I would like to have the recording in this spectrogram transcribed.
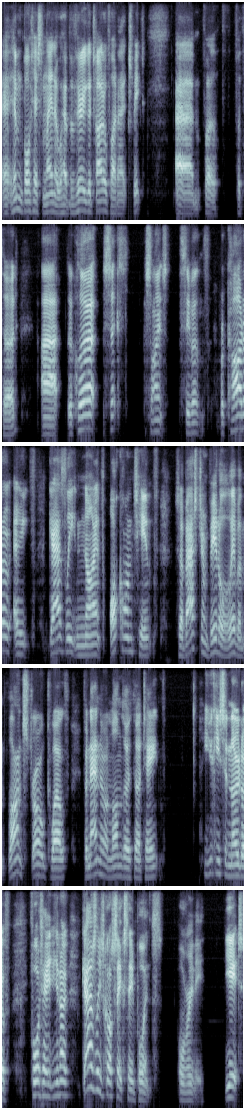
uh, him, Bottas, and Lando will have a very good title fight, I expect, um, for for third. Uh, Leclerc sixth, Sainz seventh, Ricciardo eighth, Gasly ninth, Ocon tenth, Sebastian Vettel eleventh, Lance Stroll twelfth, Fernando Alonso thirteenth, Yuki Tsunoda fourteenth. You know, Gasly's got sixteen points already, yet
